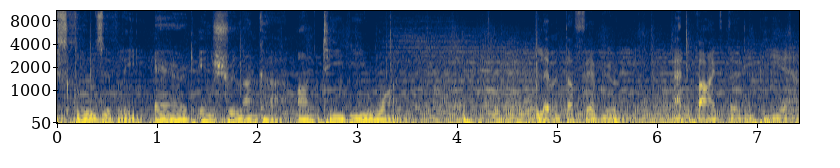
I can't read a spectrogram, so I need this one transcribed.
Exclusively aired in Sri Lanka on TV1. 11th of February at 5.30 p.m.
